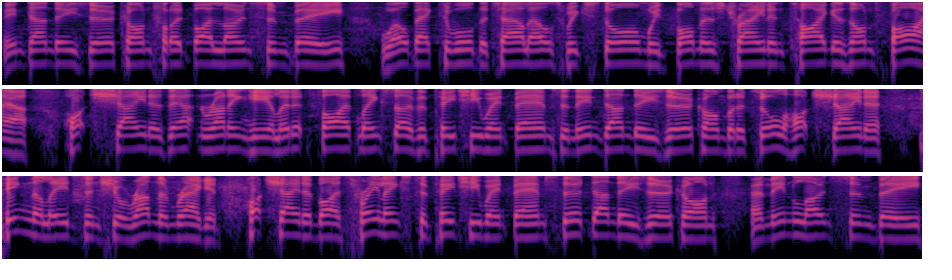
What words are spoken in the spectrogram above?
then Dundee Zircon, followed by Lonesome B Well back toward the tail, Elswick Storm with Bombers Train and Tigers on fire. Hot Shana's out and running here. Let it five lengths over Peachy went Bams and then Dundee Zircon, but it's all Hot Shana. Ping the leads and she'll run them ragged. Hot Shana by three lengths to Peachy went Bams, third Dundee Zircon, and then Lonesome Bee.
